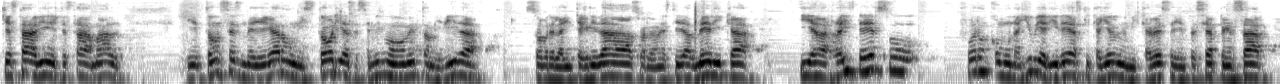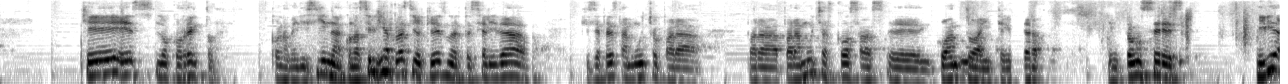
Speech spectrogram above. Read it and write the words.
qué estaba bien y qué estaba mal. Y entonces me llegaron historias de ese mismo momento a mi vida sobre la integridad, sobre la honestidad médica y a raíz de eso fueron como una lluvia de ideas que cayeron en mi cabeza y empecé a pensar qué es lo correcto con la medicina, con la cirugía plástica, que es una especialidad que se presta mucho para, para, muchas cosas eh, en cuanto a integridad. Entonces, mi vida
